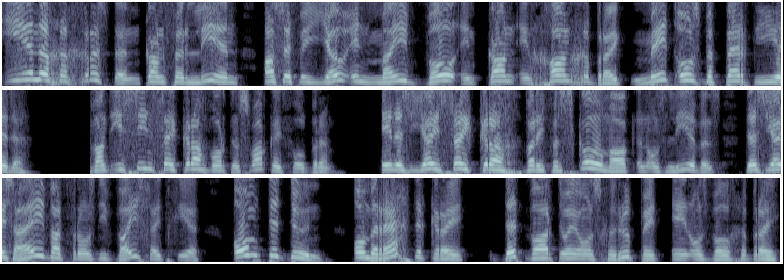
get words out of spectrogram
enige Christen kan verleen as hy vir jou en my wil en kan en gaan gebruik met ons beperkthede. Want u sien sy krag word in swakheid volbring. En is jy sy krag wat die verskil maak in ons lewens. Dis juis hy wat vir ons die wysheid gee om te doen, om reg te kry dit waartoe hy ons geroep het en ons wil gebruik.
